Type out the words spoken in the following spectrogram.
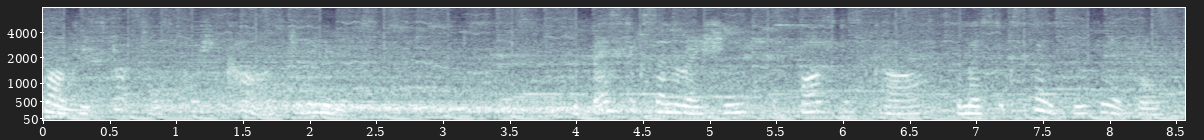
while constructors pushed cars to the limit. The best acceleration, the fastest car, the most expensive vehicle.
